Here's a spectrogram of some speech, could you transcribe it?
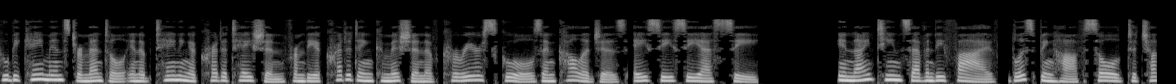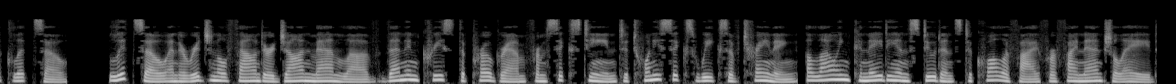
who became instrumental in obtaining accreditation from the Accrediting Commission of Career Schools and Colleges ACCSC. In 1975, Blispinghoff sold to Chuck Litzow. Litzow and original founder John Manlove then increased the program from 16 to 26 weeks of training, allowing Canadian students to qualify for financial aid.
